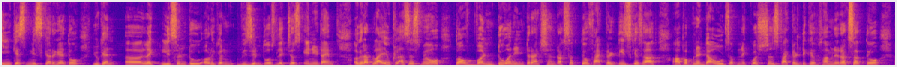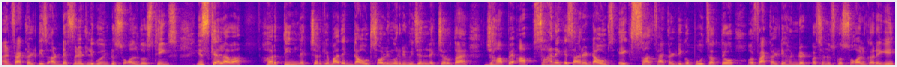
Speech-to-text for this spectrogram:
in case miss कर गए तो you can like listen to और you can visit those lectures any time अगर आप लाइव क्लासेस में हो तो आप वन टू वन इंटरेक्शन रख सकते हो फैकल्टीज के साथ। आप अपने डाउट्स अपने क्वेश्चन फैकल्टी के सामने रख सकते हो and faculties are definitely going to solve those things इसके अलावा हर तीन लेक्चर के बाद एक डाउट सॉल्विंग और रिविजन लेक्चर होता है, जहाँ पे आप सारे के सारे डाउट्स एक साथ फैकल्टी को पूछ सकते हो और फैकल्टी 100 परसेंट उसको सॉल्व करेगी।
